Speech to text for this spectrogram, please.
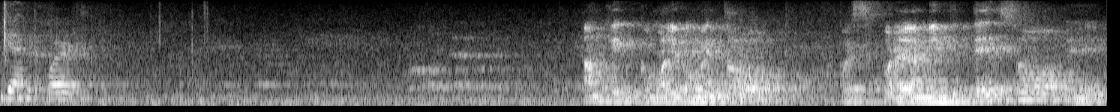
De acuerdo. Aunque como le comento, pues por el ambiente tenso, eh,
